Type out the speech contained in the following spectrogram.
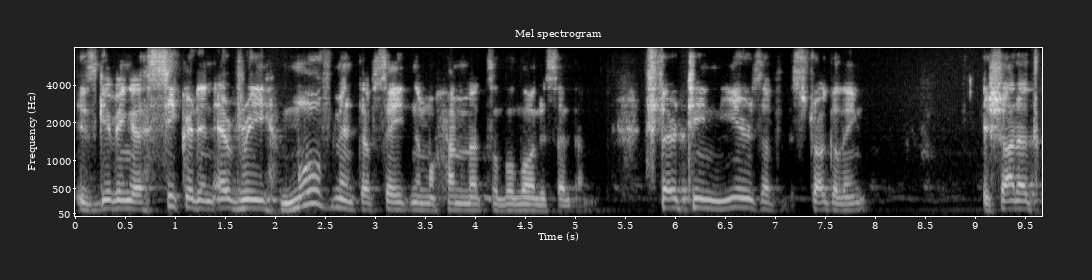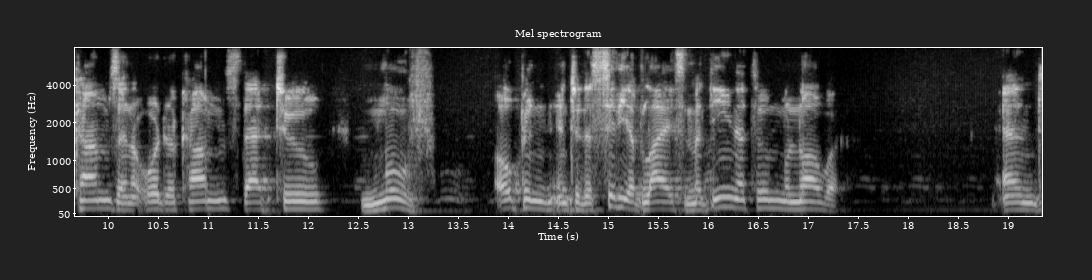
is giving a secret in every movement of Sayyidina Muhammad 13 years of struggling, isharat comes and an order comes that to move, open into the city of lights Madinatul Munawwar. And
